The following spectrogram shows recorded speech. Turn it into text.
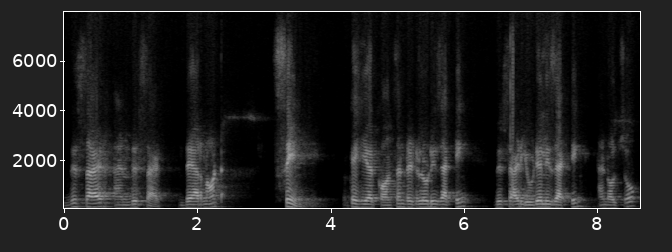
this side and this side they are not same. Okay here concentrated load is acting this side UDL is acting and also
